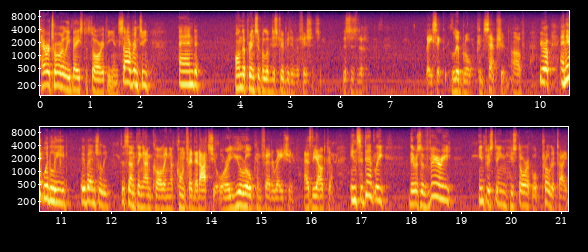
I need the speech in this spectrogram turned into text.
territorially based authority and sovereignty, and on the principle of distributive efficiency. This is the basic liberal conception of Europe, and it would lead eventually to something I'm calling a confederatio or a Euro confederation as the outcome. Incidentally, there's a very interesting historical prototype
